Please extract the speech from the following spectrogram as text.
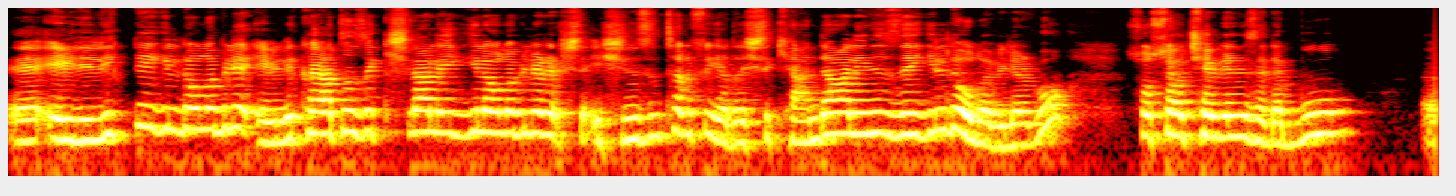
e, evlilikle ilgili de olabilir. Evlilik hayatınızdaki kişilerle ilgili olabilir. İşte eşinizin tarafı ya da işte kendi ailenizle ilgili de olabilir bu. Sosyal çevrenizde de bu e,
